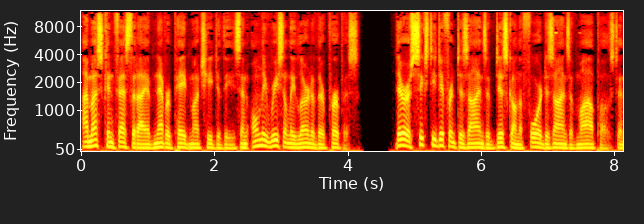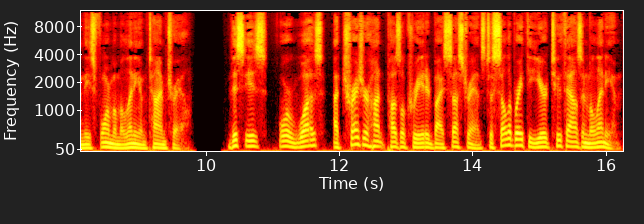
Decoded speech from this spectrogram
I must confess that I have never paid much heed to these and only recently learned of their purpose. There are 60 different designs of disc on the four designs of milepost, and these form a Millennium time trail. This is, or was, a treasure hunt puzzle created by Sustrans to celebrate the year 2000 millennium,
